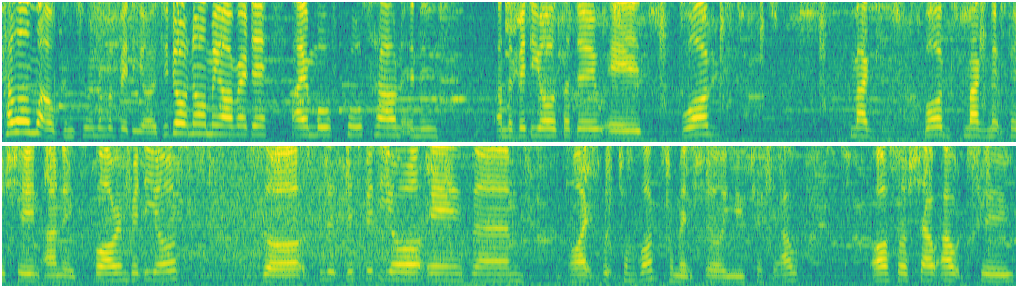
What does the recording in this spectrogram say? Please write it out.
Hello and welcome to another video. If you don't know me already, I am Wolf Cooltown and, is, and the videos I do is vlogs, mag, vlogs, magnet fishing and exploring videos. So, so th this video is um, switch on vlog, so make sure you check it out. Also shout out to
